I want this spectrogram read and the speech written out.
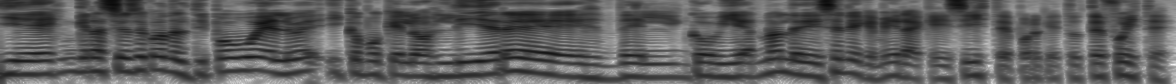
Y es gracioso cuando el tipo vuelve y como que los líderes del gobierno le dicen que mira, ¿qué hiciste? Porque tú te fuiste.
